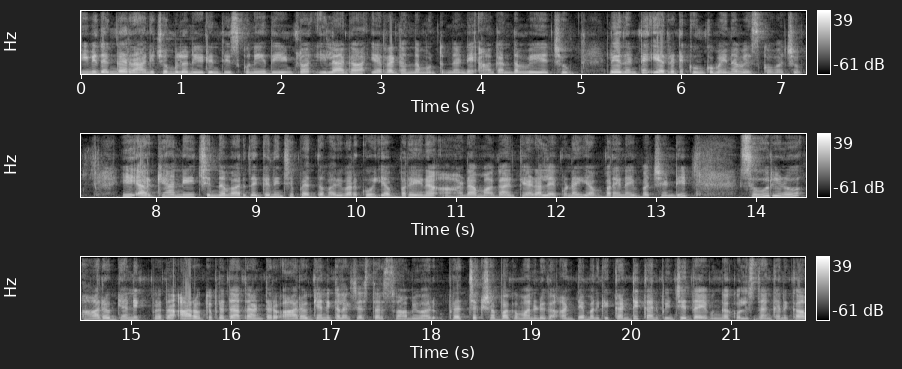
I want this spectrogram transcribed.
ఈ విధంగా రాగి చెంబులో నీటిని తీసుకొని దీంట్లో ఇలాగా ఎర్ర గంధం ఉంటుందండి ఆ గంధం వేయచ్చు. లేదంటే ఎర్రటి కుంకుమైనా వేసుకోవచ్చు. ఈ అర్ఘ్యాన్ని చిన్నవారి దగ్గర నుంచి పెద్దవారి వరకు ఎవరైనా ఆడ మగ అని తేడా లేకుండా ఎవరైనా ఇవ్వచ్చండి. సూర్యుడు ఆరోగ్యానికి ప్రదా ఆరోగ్య ప్రదాత అంటారు. ఆరోగ్యాన్ని కలెక్ట్ చేస్తారు స్వామివారు. ప్రత్యక్ష భగవానుడిగా అంటే మనకి కంటికి కనిపించే దైవంగా కొలుస్తాం. కనుక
